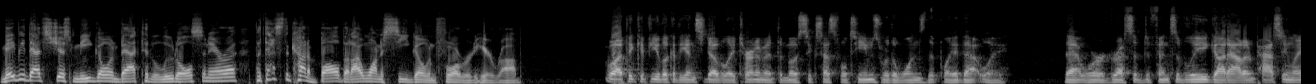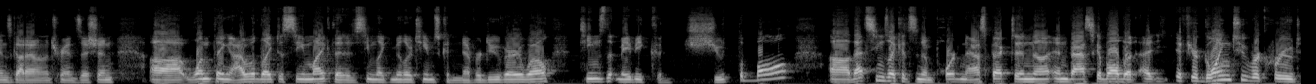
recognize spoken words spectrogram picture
maybe that's just me going back to the Lute Olson era, but that's the kind of ball that I want to see going forward here, Rob. Well, I think if you look at the NCAA tournament, the most successful teams were the ones that played that way that were aggressive defensively, got out in passing lanes, got out on the transition. Uh, one thing I would like to see, Mike, that it seemed like Miller teams could never do very well, teams that maybe could shoot the ball. Uh, that seems like it's an important aspect in uh, in basketball. But uh, if you're going to recruit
